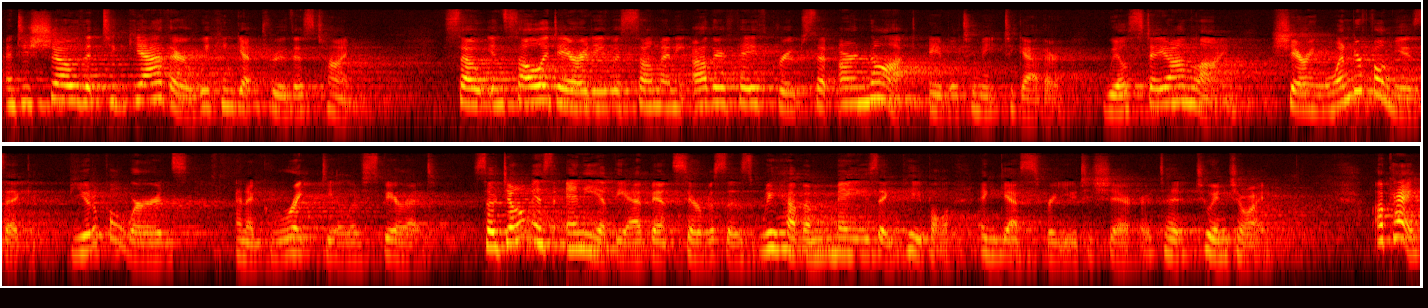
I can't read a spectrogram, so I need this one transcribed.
and to show that together we can get through this time. So, in solidarity with so many other faith groups that are not able to meet together, we'll stay online, sharing wonderful music, beautiful words and a great deal of spirit. So don't miss any of the Advent services. We have amazing people and guests for you to share to, to enjoy. Okay,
